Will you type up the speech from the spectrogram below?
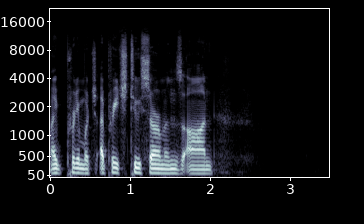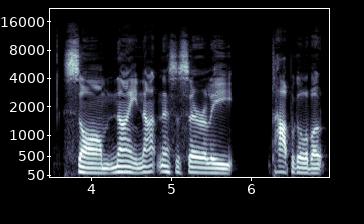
I pretty much I preached two sermons on Psalm nine, not necessarily topical about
